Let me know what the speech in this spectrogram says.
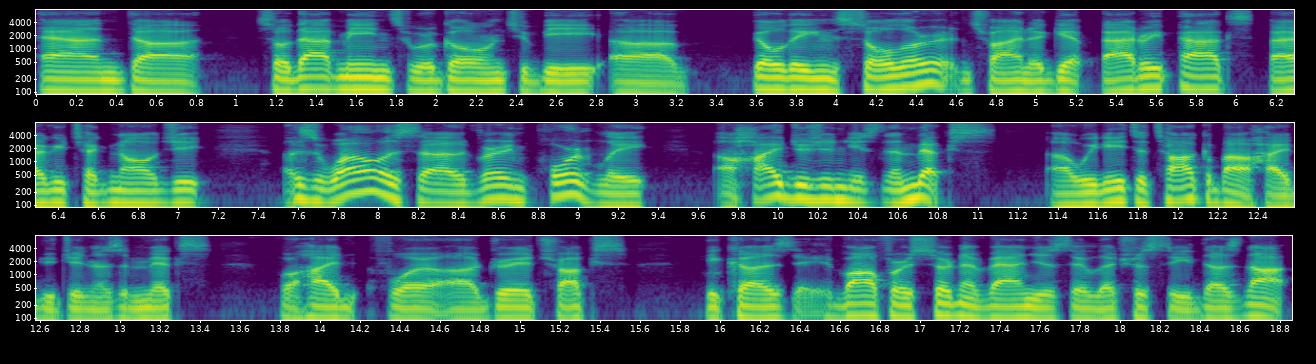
and uh, so that means we're going to be uh, building solar and trying to get battery packs, battery technology, as well as uh, very importantly, uh, hydrogen is the mix. Uh, we need to talk about hydrogen as a mix for hyd- for uh, trucks because it offers certain advantages that electricity does not.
